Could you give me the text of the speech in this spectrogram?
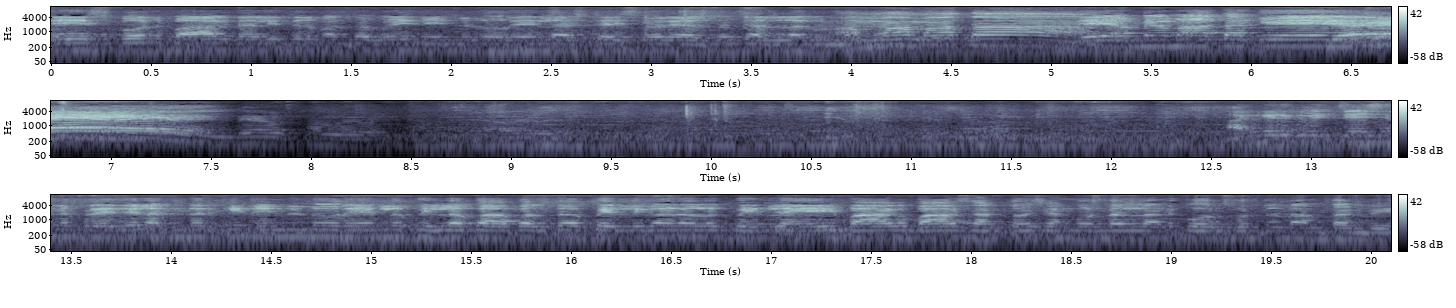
చేసుకొని బాగా దళితులం అంతా పోయి నిండు నూరేళ్ళ అష్టైశ్వర్యాలతో చల్లగా అమ్మా మాత! అమ్మే మాతకి! అంగడికి విచ్చేసిన ప్రజలందరికీ నిండు నూరేళ్ళు పిల్ల పాపలతో పెళ్ళి గణలకు పెళ్ళి అయ్యి బాగా బాగా సంతోషంగా ఉండాలని కోరుకుంటున్నాం తండ్రి.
